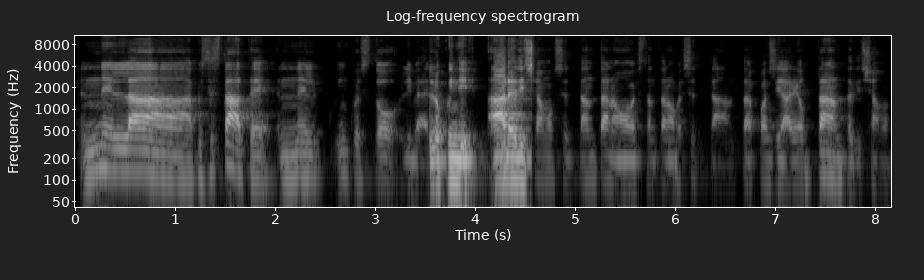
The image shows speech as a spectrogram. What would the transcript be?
quest'estate in questo livello, quindi area diciamo 79, 79, 70, quasi area 80 diciamo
